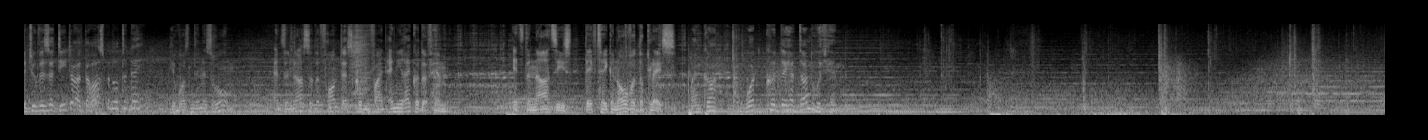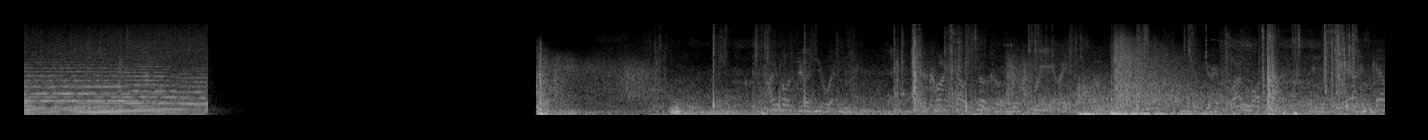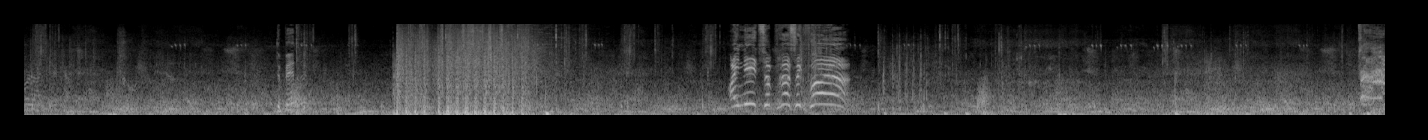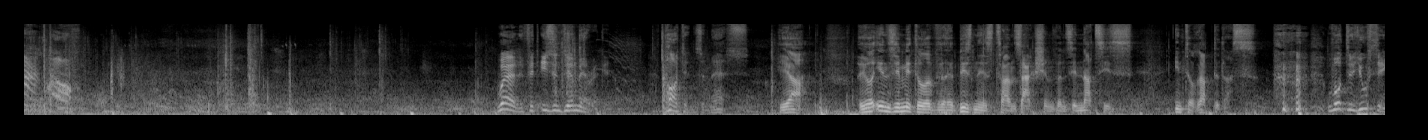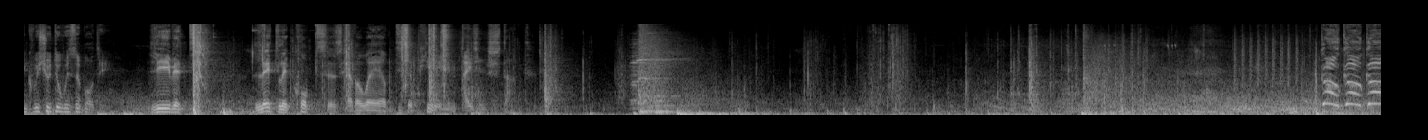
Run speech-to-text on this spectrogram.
Did you visit Dieter at the hospital today? He wasn't in his room. And the nurse at the front desk couldn't find any record of him. It's the Nazis. They've taken over the place. My god, what could they have done with him? Have one more time. Where is Caroline? The battle... I need suppressing fire! Well, if it isn't the American. Pardon the mess. Yeah. We were in the middle of a business transaction when the Nazis interrupted us. What do you think we should do with the body? Leave it. Lately, corpses have a way of disappearing in Eisenstadt. Go, go, go!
